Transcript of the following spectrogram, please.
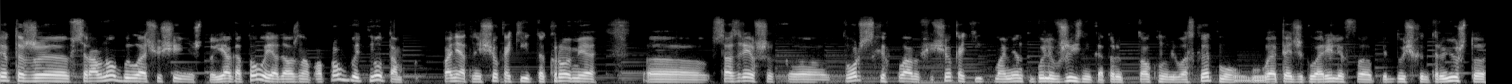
это же все равно было ощущение, что я готова, я должна попробовать. Ну, там понятно, еще какие-то, кроме э, созревших э, творческих планов, еще какие-то моменты были в жизни, которые подтолкнули вас к этому. Вы, опять же, говорили в предыдущих интервью, что э,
